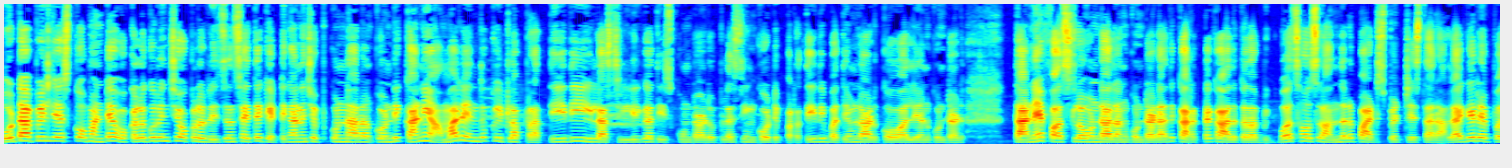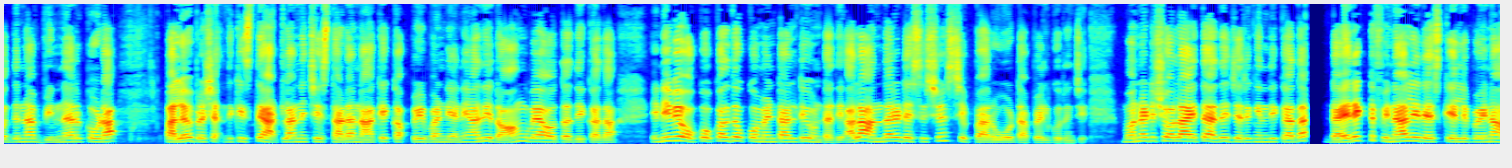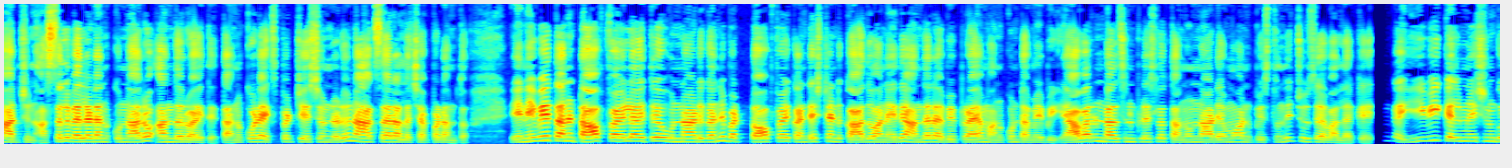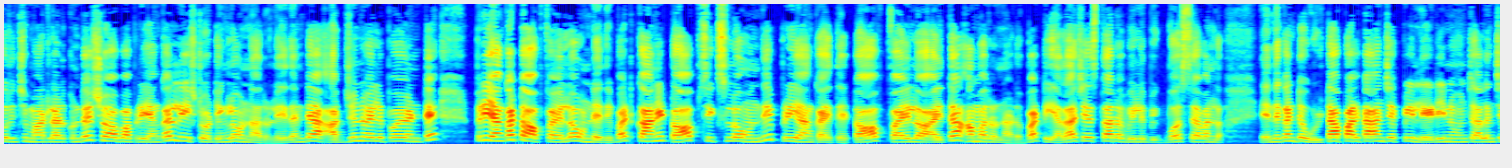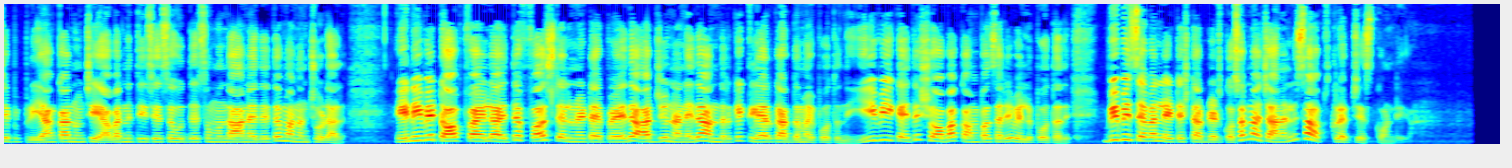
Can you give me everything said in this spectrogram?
Vote appeal చేసుకోమంటే ఒకరి గురించి ఒకరు రీజన్స్ అయితే గట్టిగానే చెప్పుకున్నారనుకోండి. కానీ అమర్ ఎందుకు ఇట్లా ప్రతిదీ ఇలా సిల్లీగా తీసుకుంటాడు? ప్లస్ ఇంకోటి ప్రతిదీ బతిమలాడుకోవాలి అనుకుంటాడు. తనే ఫస్ట్లో ఉండాలనుకుంటాడు. అది కరెక్ట్ కాదు కదా. బిగ్ బాస్ హౌస్లో అందరూ పార్టిసిపేట్ చేస్తారు. అలాగే రేపు పొద్దున్న విన్నర్ కూడా పల్లవి ప్రశాంత్కి ఇస్తే అట్లానే చేస్తాడా? నాకే కప్పు ఇవ్వండి అని. అది రాంగ్ వే అవుతుంది కదా. ఎనీవే ఒక్కొక్కరిది ఒక్కో మెంటాలిటీ ఉంటుంది. అలా అందరి డెసిషన్స్ చెప్పారు ఓట్ అప్పీల్ గురించి. మొన్నటి షోలో అయితే అదే జరిగింది కదా. డైరెక్ట్ ఫినాలి రేస్కి వెళ్ళిపోయిన అర్జున్ అస్సలు వెళ్ళడనుకున్నారు అందరూ అయితే. తను కూడా ఎక్స్పెక్ట్ చేసి ఉండడు నాకు సార్ అలా చెప్పడంతో. ఎనీవే తను టాప్ ఫైవ్లో అయితే ఉన్నాడు కానీ బట్ టాప్ ఫైవ్ కంటెస్టెంట్ కాదు అనేది అందరి అభిప్రాయం అనుకుంటా మేబీ. ఎవరు ఉండాల్సిన ప్లేస్లో తను ఉన్నాడేమో అనిపిస్తుంది చూసే వాళ్ళకి ఈవీ ఈ వీక్ ఎలిమినేషన్ గురించి మాట్లాడుకుంటే శోభా ప్రియాంక లీస్ట్ ఓటింగ్లో ఉన్నారు. లేదంటే అర్జున్ వెళ్ళిపోయి ఉంటే ప్రియాంక టాప్ ఫైవ్లో ఉండేది. బట్ కానీ టాప్ సిక్స్లో ఉంది ప్రియాంక అయితే. టాప్ ఫైవ్లో అయితే అమర్ ఉన్నాడు. బట్ ఎలా చేస్తారో వీళ్ళు బిగ్ బాస్ సెవెన్లో. ఎందుకంటే ఉల్టా పల్టా అని చెప్పి లేడీని ఉంచాలని చెప్పి ప్రియాంక నుంచి ఎవరిని తీసేసే ఉద్దేశం ఉందా అనేది అయితే మనం చూడాలి. ఎనీవే టాప్ ఫైవ్లో అయితే ఫస్ట్ ఎలిమినేట్ అయిపోయేది అర్జున్ అనేది అందరికీ క్లియర్గా అర్థమైపోతుంది. ఈ వీక్ అయితే శోభ కంపల్సరీ వెళ్ళిపోతుంది. బీబీ సెవెన్ లేటెస్ట్ అప్డేట్ కోసం నా ఛానల్ని సబ్స్క్రైబ్ చేసుకోండి.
